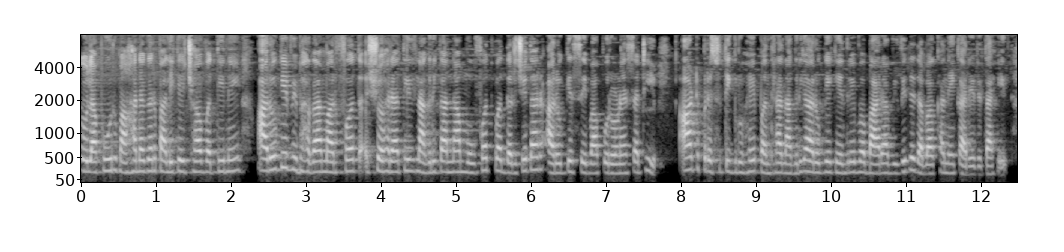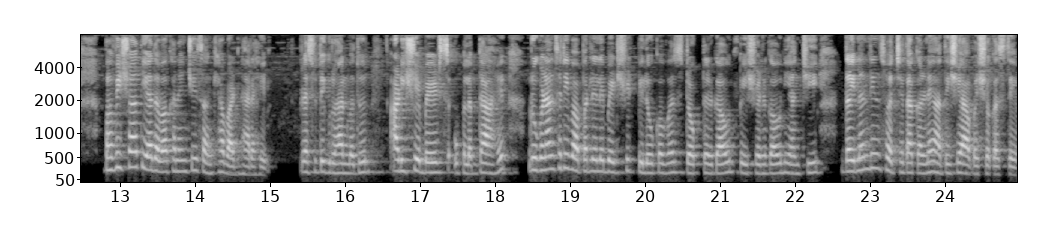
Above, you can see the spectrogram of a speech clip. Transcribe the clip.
सोलापूर महानगरपालिकेच्या वतीने आरोग्य विभागामार्फत शहरातील नागरिकांना मोफत व दर्जेदार आरोग्य सेवा पुरवण्यासाठी आठ प्रसूतीगृहे पंधरा नागरी आरोग्य केंद्रे व बारा विविध दवाखाने कार्यरत आहेत. भविष्यात या दवाखान्यांची संख्या वाढणार आहे. प्रसूतीगृहांमधून अडीचशे बेड्स उपलब्ध आहेत. रुग्णांसाठी वापरलेले bedsheet pillow covers doctor gown patient gown यांची दैनंदिन स्वच्छता करणे अतिशय आवश्यक असते.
